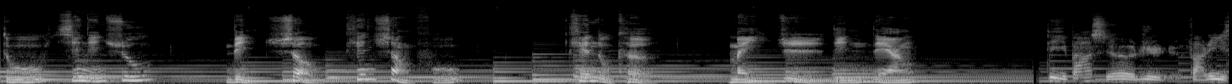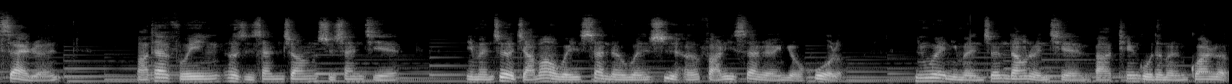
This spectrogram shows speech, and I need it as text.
读心灵书，领受天上福。天路客，每日灵粮。第八十二日，法利赛人。马太福音二十三章十三节：你们这假冒为善的文士和法利赛人有祸了，因为你们争当人前，把天国的门关了。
